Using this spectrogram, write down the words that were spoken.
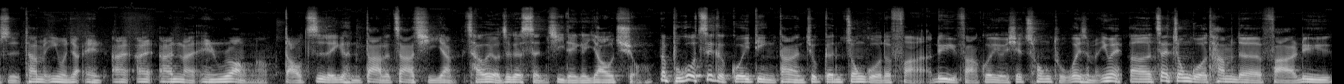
是，他们英文叫安安安安澜 Enron 啊，导致了一个很大的诈欺案，才会有这个审计的一个要求。那不过这个规定当然就跟中国的法律法规有一些冲突。为什么？因为呃，在中国他们的法律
